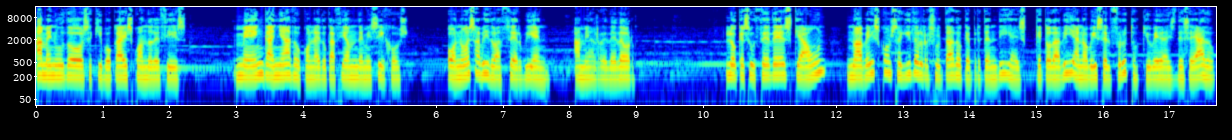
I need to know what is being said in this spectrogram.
A menudo os equivocáis cuando decís, me he engañado con la educación de mis hijos, o no he sabido hacer bien a mi alrededor. Lo que sucede es que aún no habéis conseguido el resultado que pretendíais, que todavía no veis el fruto que hubierais deseado,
